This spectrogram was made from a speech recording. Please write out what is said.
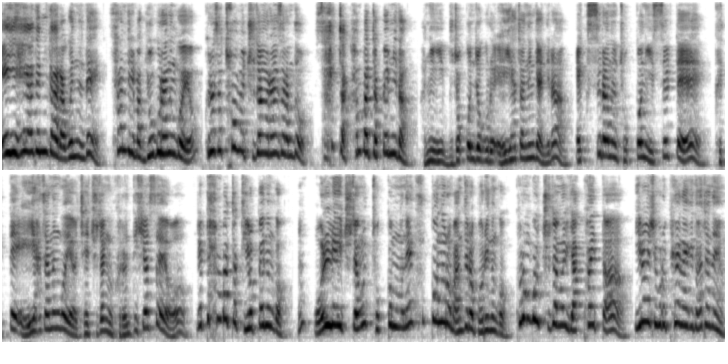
A 해야 됩니다라고 했는데 사람들이 막 욕을 하는 거예요. 그래서 처음에 주장을 한 사람도 살짝 한 발짝 뺍니다. 아니 무조건적으로 A 하자는 게 아니라 X라는 조건이 있을 때 그때 A 하자는 거예요. 제 주장은 그런 뜻이었어요. 이렇게 한 발짝 뒤로 빼는 거. 응? 원래의 주장을 조건문의 후건으로 만들어 버리는 거. 그런 걸 주장을 약화했다. 이런 식으로 표현하기도 하잖아요.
